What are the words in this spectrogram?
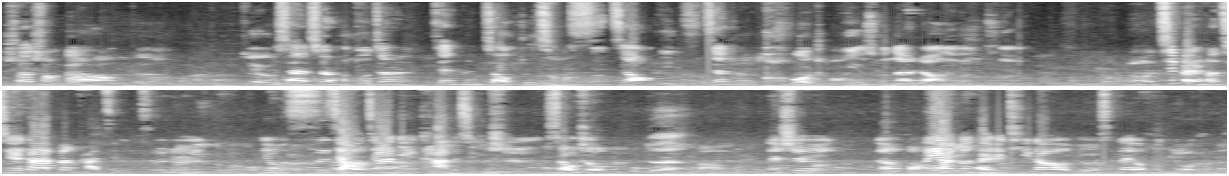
刷上当吧。对这个现在其实很多健身健身教就请私教以及健身课程也存在这样的问题。嗯，基本上其实大家办卡基本就是那种私教加年卡的形式销售嘛。对，嗯，但是嗯，王薇娅刚才是提到了，比如现在有很多可能，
